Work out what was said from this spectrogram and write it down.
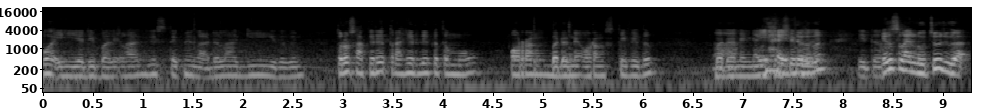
wah iya dibalik lagi Steve-nya nggak ada lagi gitu kan terus akhirnya terakhir dia ketemu orang badannya orang Steve itu badan Ah, yang iya, itu. itu kan Itu. itu selain lucu juga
